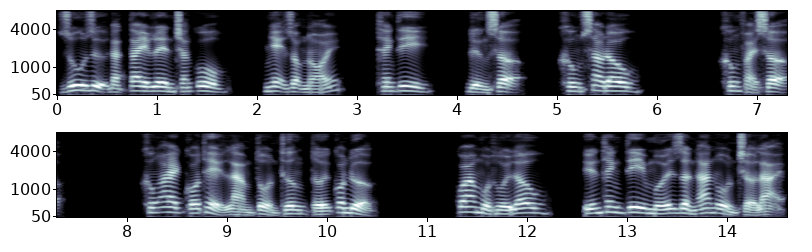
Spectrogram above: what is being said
Du dự đặt tay lên trán cô, nhẹ giọng nói, thanh ti, đừng sợ, không sao đâu không phải sợ. Không ai có thể làm tổn thương tới con được. Qua một hồi lâu, yến thanh ti mới dần an ổn trở lại,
